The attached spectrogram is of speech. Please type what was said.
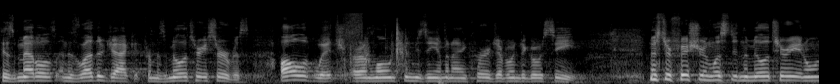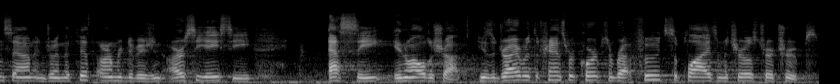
his medals, and his leather jacket from his military service, all of which are on loan to the museum, and I encourage everyone to go see. Mr. Fisher enlisted in the military in Owen Sound and joined the 5th Armored Division, RCAC, SC, in Aldershot. He was a driver at the Transport Corps and brought food, supplies, and materials to our troops.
